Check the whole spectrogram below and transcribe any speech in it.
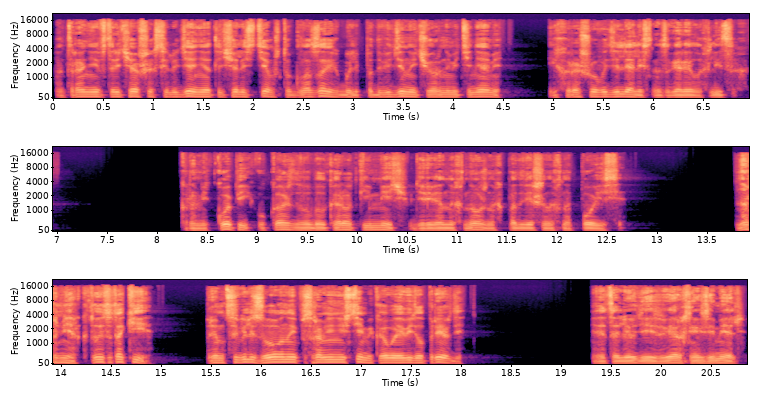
От ранее встречавшихся людей они отличались тем, что глаза их были подведены черными тенями и хорошо выделялись на загорелых лицах. Кроме копий, у каждого был короткий меч в деревянных ножнах, подвешенных на поясе. «Нормер, кто это такие? Прям цивилизованные по сравнению с теми, кого я видел прежде». «Это люди из верхних земель.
